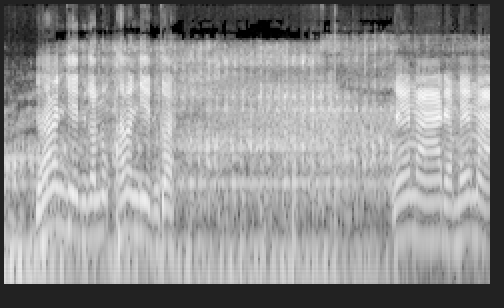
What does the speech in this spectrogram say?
ยว ให้มันเย็นก่อนลูกให้มันเย็นก่อนแม่มาเดี๋ยวแม่มา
